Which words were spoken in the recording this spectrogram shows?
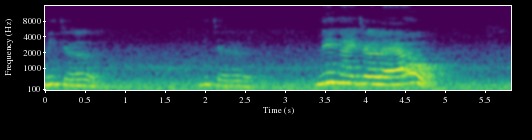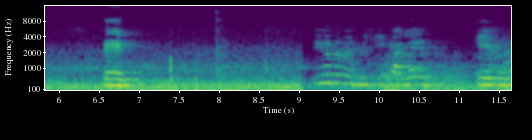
ไม่เจอ ไม่เจอ นี่ไงเจอแล้ว เป็ด นี่ก็จะเป็นวิธีการเล่นเกมอุโน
